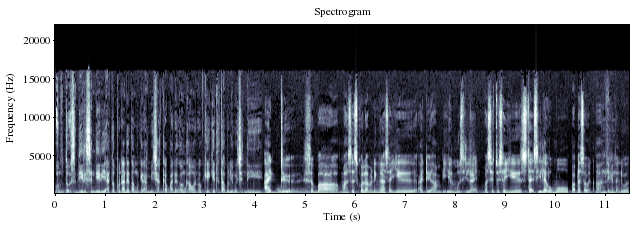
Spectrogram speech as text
Untuk diri sendiri Ataupun ada tak mungkin Amir cakap pada kawan-kawan Okay kita tak boleh macam ni Ada Sebab masa sekolah menengah Saya ada ambil ilmu silat Masa tu saya start silat umur 14 tahun ah, Mhm. Tingkatan 2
